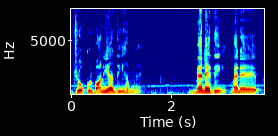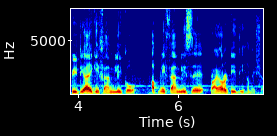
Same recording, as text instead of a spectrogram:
जो कुर्बानियाँ दी हमने, मैंने दी, मैंने पीटीआई की फैमिली को, अपनी फैमिली से प्रायोरिटी दी हमेशा।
